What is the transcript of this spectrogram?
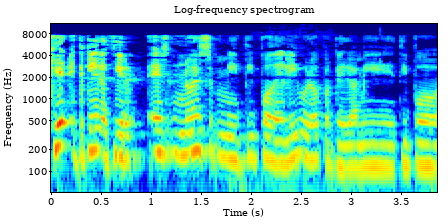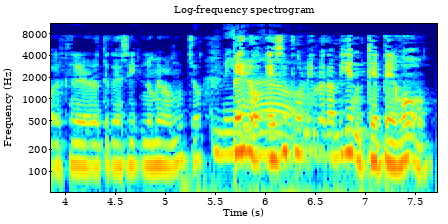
Quiere- Te quiero decir, es, no es mi tipo de libro, porque a mi tipo, el género erótico y así, no me va mucho. Pero ese fue un libro también que pegó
